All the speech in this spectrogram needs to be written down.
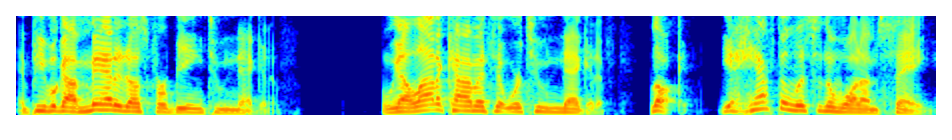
And people got mad at us for being too negative. We got a lot of comments that were too negative. Look, you have to listen to what I'm saying.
